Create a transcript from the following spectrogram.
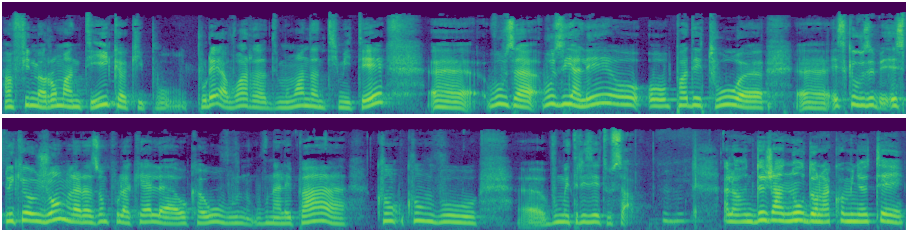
un film romantique qui pourrait avoir des moments d'intimité, euh, vous, vous y allez ou, pas du tout euh, Est-ce que vous expliquez aux gens la raison pour laquelle, au cas où vous, n'allez pas, quand, quand vous, vous maîtrisez tout ça? Alors déjà, nous, dans la communauté,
